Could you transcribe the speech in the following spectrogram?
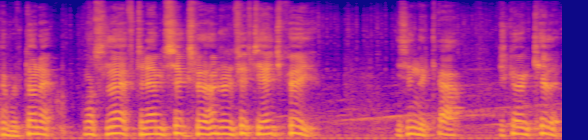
I we've done it. What's left? An M6 with 150 HP. He's in the cap. Just go and kill it.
